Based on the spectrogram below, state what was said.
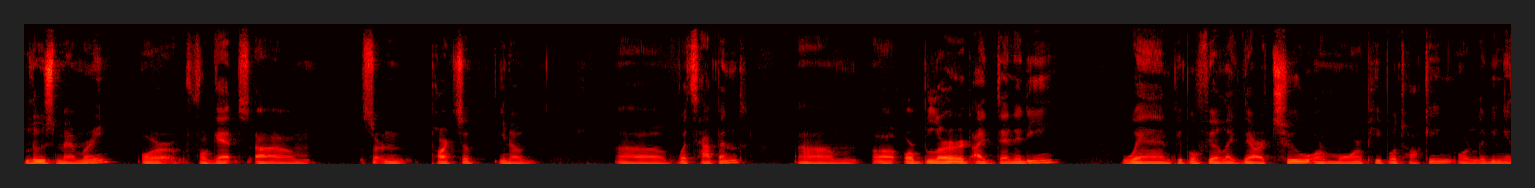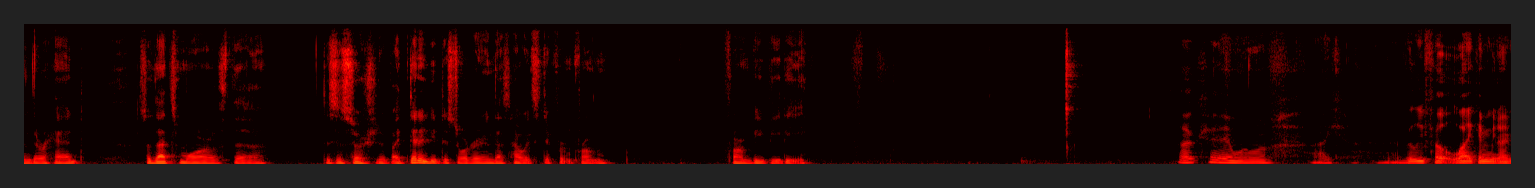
lose memory or forget um, certain parts of you know uh, what's happened um, or, or blurred identity when people feel like there are two or more people talking or living in their head so that's more of the disassociative identity disorder and that's how it's different from from BPD. okay well i, I really felt like i mean I,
